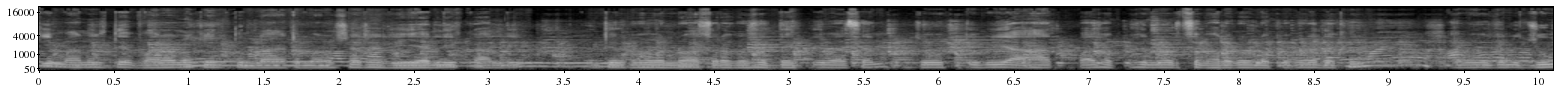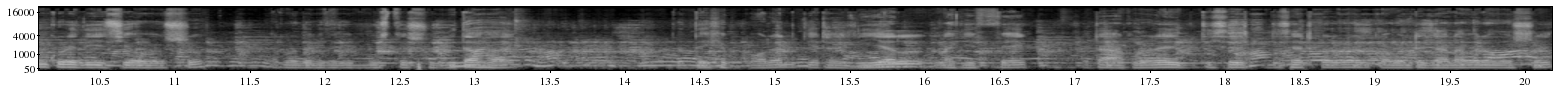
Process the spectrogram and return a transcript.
কি মানুষ দিয়ে বানানো কিন্তু না, এটা মানুষের একটা রিয়েলি কালি। কিন্তু এরকমভাবে নড়াচড়া করছে দেখতেই পাচ্ছেন। চোখ টিভি হাত, পা সব কিছু নড়ছে, ভালো করে লক্ষ্য করে দেখেন। আমি ওই জন্য জুম করে দিয়েছি অবশ্য। আপনাদের যদি বুঝতে সুবিধা হয়, তো দেখে বলেন কি এটা রিয়েল নাকি ফেক এটা আপনারাই ডিসাইড করবেন কমেন্টে জানাবেন অবশ্যই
